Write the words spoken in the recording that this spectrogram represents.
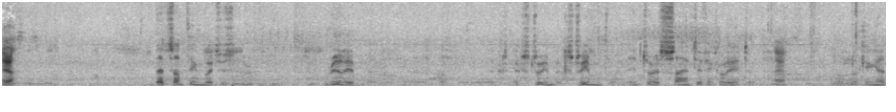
Yeah. that's something which is really extreme extreme interest scientifically to Yeah. looking at.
